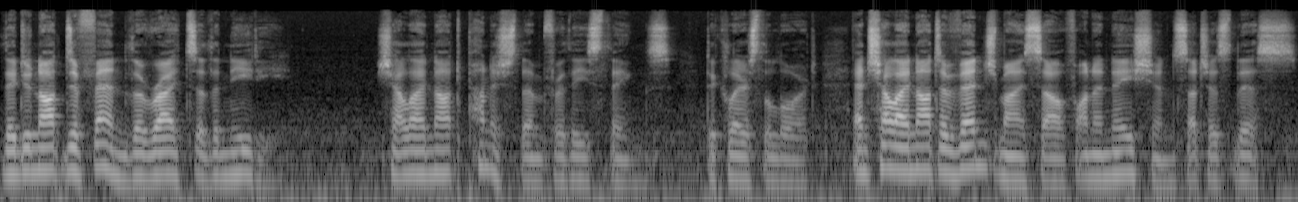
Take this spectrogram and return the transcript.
They do not defend the rights of the needy. Shall I not punish them for these things? declares the Lord. And shall I not avenge myself on a nation such as this?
